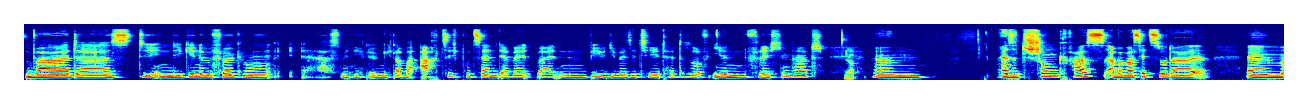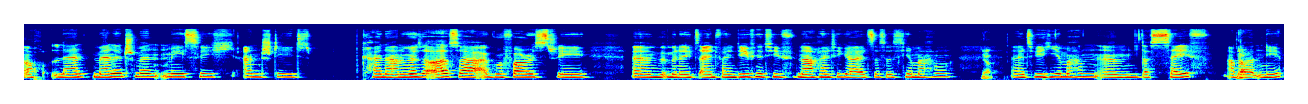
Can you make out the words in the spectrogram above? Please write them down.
war, dass die indigene Bevölkerung, lass mich nicht lügen, ich glaube 80 Prozent der weltweiten Biodiversität hätte so auf ihren Flächen hat. Ja. Ähm, also schon krass, aber was jetzt so da ähm, auch Landmanagement-mäßig ansteht, keine Ahnung, also außer Agroforestry ähm, wird mir da nichts einfallen. Definitiv nachhaltiger, als das wir hier machen. Ja. Als wir hier machen. Ähm, das safe. Aber ja. nee,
